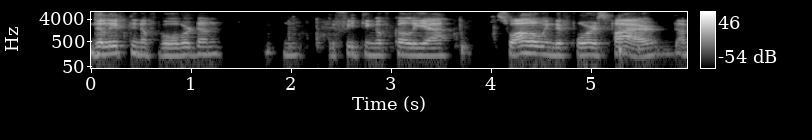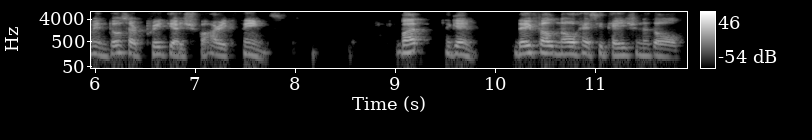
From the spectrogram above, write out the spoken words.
the lifting of Govardhan, hmm? defeating of Kaliya, swallowing the forest fire. I mean, those are pretty Aishwaric things. But again, they felt no hesitation at all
